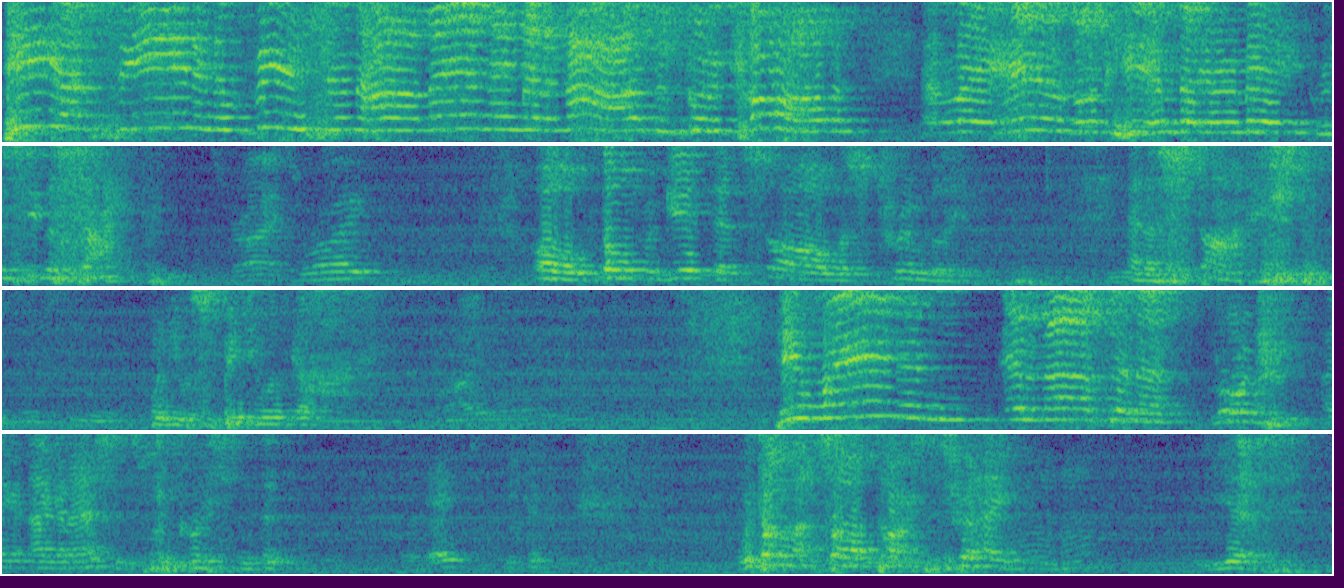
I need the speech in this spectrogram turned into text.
he has seen in a vision how a man named Ananias is going to come and lay hands on him that he may receive a sight. That's right. Oh, don't forget that Saul was trembling and astonished when he was speaking with God. He went and, and I said, uh, Lord, I, I got to ask you this one question. We're talking about Saul Tarsus, right? Mm-hmm. Yes.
